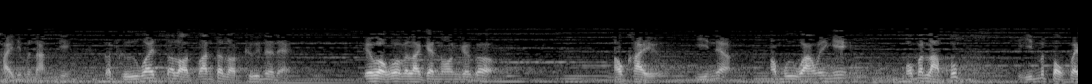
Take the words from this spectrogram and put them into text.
ไข่นี่มันหนักจริงก็ถือไว้ตลอดวันตลอดคืนนั่นแหละแกบอกว่าเวลาแกนอนแกก็ เอาไข่หินเนี่ย เอามือวางไว้อย่างงี้พอมันหลับปุ๊บหินมันตกใส่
